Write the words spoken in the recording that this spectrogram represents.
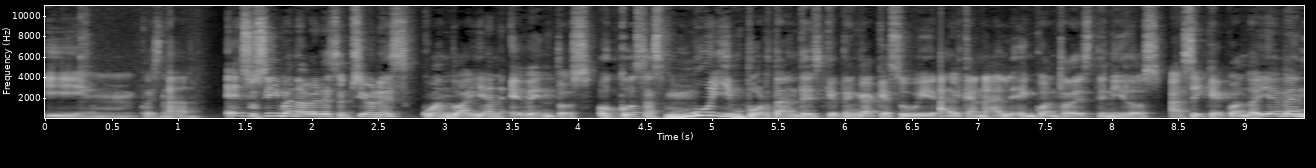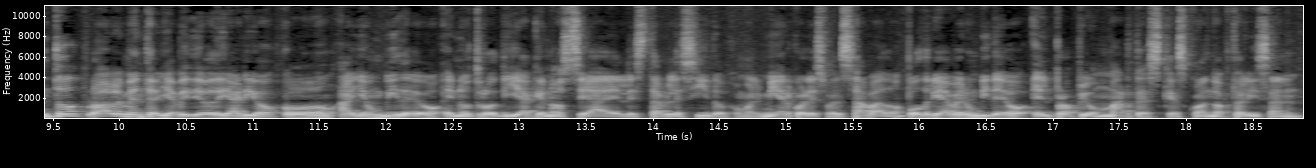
y mm, pues nada. Eso sí, van a haber excepciones cuando hayan eventos o cosas muy importantes que tenga que subir al canal en cuanto a Destiny 2. Así que cuando haya evento, probablemente haya video diario o haya un video en otro día que no sea el establecido, como el miércoles o el sábado. Podría haber un video el propio martes, que es cuando actualizan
